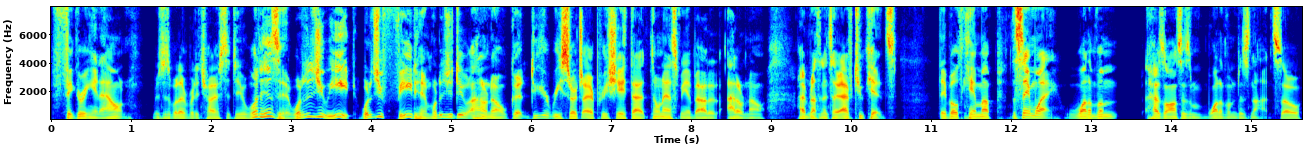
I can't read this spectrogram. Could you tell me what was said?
figuring it out which is what everybody tries to do. What is it? What did you eat? What did you feed him? What did you do? I don't know. Good. Do your research. I appreciate that. Don't ask me about it. I don't know. I have nothing to tell you. I have two kids. They both came up the same way. One of them has autism, one of them does not. So,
